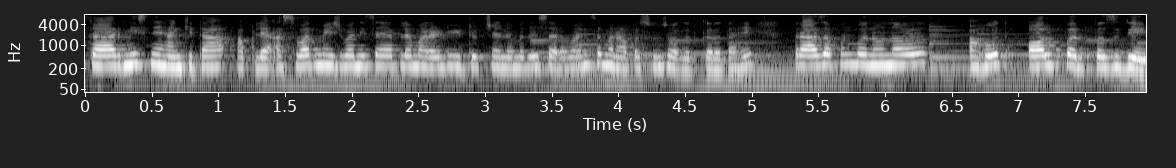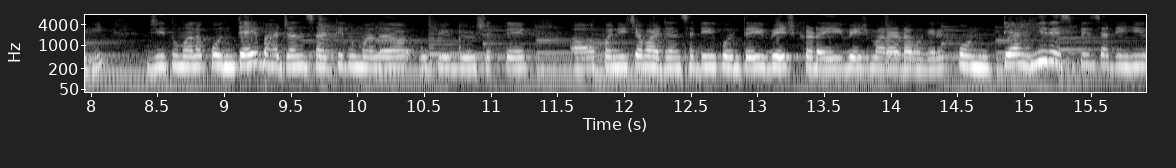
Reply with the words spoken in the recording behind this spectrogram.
नमस्कार मी स्नेहांकिता आपल्या आस्वाद मेजवानीचा आपल्या मराठी यूट्यूब चॅनलमध्ये सर्वांचं मनापासून स्वागत करत आहे. तर आज आपण बनवणार आहोत ऑल पर्पज ग्रेव्ही जी तुम्हाला कोणत्याही भाज्यांसाठी तुम्हाला उपयोग येऊ शकते. पनीरच्या भाज्यांसाठी कोणत्याही व्हेज कढई व्हेज मराठा वगैरे कोणत्याही रेसिपीसाठी ही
